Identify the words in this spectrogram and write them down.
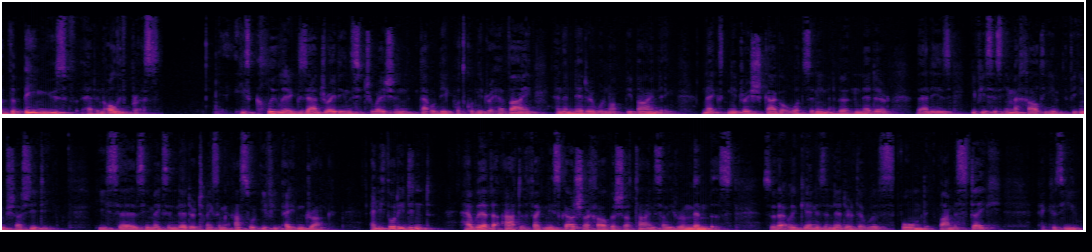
of the beam used at an olive press, he's clearly exaggerating the situation. That would be what's called nidre havai, and the neder would not be binding. Next, nidre shkago. What's an inadvertent neder? That is, if he says imachalti im shashiti he says he makes a neder to make something asur if he ate and drank. And he thought he didn't. However, after the fact, niskar shachal is something he remembers. So that again is a neder that was formed by mistake, uh, because he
